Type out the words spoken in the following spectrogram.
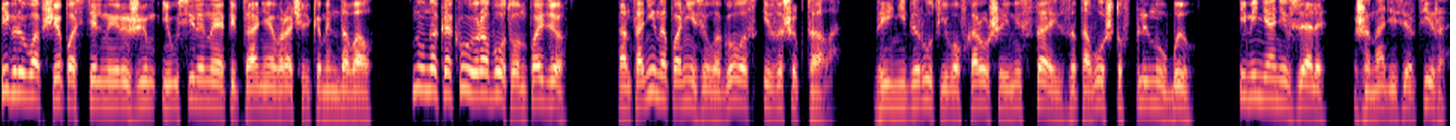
Игорю вообще постельный режим и усиленное питание врач рекомендовал. Ну на какую работу он пойдет?» Антонина понизила голос и зашептала. Да и не берут его в хорошие места из-за того, что в плену был. И меня не взяли, жена дезертира.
